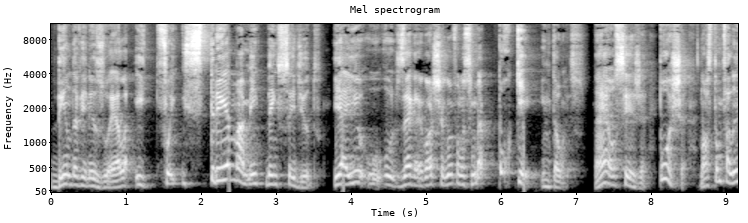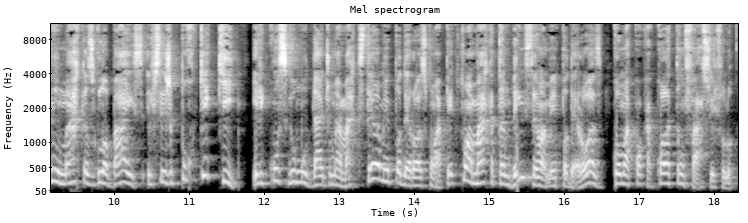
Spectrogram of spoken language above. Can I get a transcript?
dentro da Venezuela e foi extremamente bem sucedido. E aí o, o Zé Gregório chegou e falou assim: mas por que então isso? Né? Ou seja, poxa, nós estamos falando em marcas globais, ou seja, por que que ele conseguiu mudar de uma marca extremamente poderosa como a Pepsi para uma marca também extremamente poderosa como a Coca-Cola tão fácil? Ele falou,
